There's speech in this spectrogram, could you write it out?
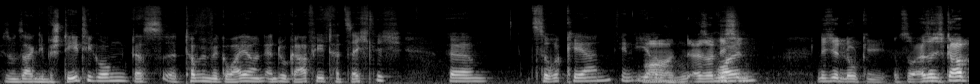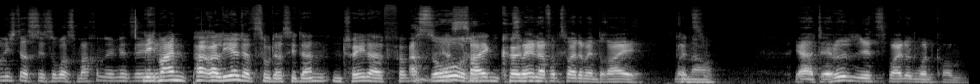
wie soll man sagen, die Bestätigung, dass äh, Tobey Maguire und Andrew Garfield tatsächlich ähm, zurückkehren in ihren Boah, also nicht Rollen. Nicht in Loki und so. Also ich glaube nicht, dass sie sowas machen in den Serien. Ich meine parallel dazu, dass sie dann einen Trailer Ach so, zeigen können. Trailer von Spider-Man 3. Genau. Du? Ja, der wird jetzt bald irgendwann kommen.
